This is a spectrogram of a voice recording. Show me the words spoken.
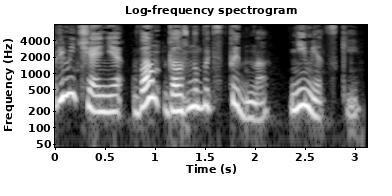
Примечание. Вам должно быть стыдно. Немецкий.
